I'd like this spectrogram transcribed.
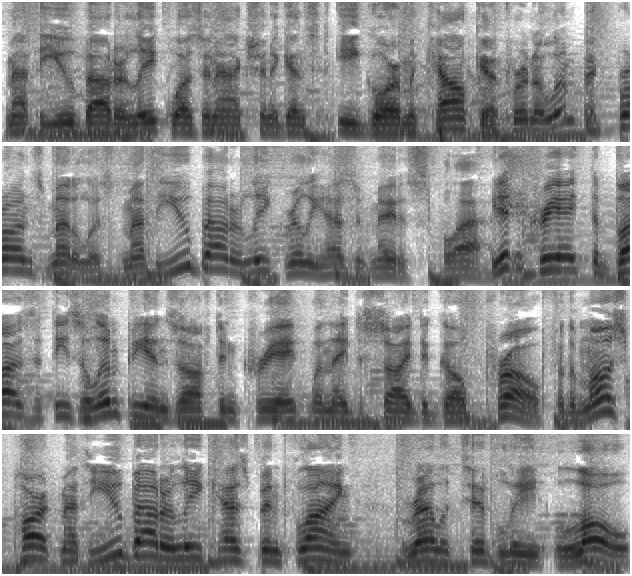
Mathieu Bauderlique was in action against Igor Mikhalkin. For an Olympic bronze medalist, Mathieu Bauderlique really hasn't made a splash. He didn't create the buzz that these Olympians often create when they decide to go pro. For the most part, Mathieu Bauderlique has been flying relatively low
